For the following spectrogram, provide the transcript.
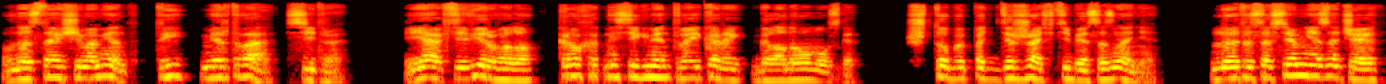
В настоящий момент ты мертва, Ситра. Я активировала крохотный сегмент твоей коры головного мозга, чтобы поддержать в тебе сознание. Но это совсем не означает,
